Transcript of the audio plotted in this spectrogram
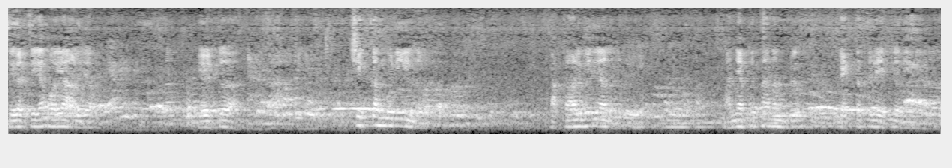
ചികിത്സിക്കാൻ പോയ ആൾ കേട്ടുക ചിക്കൻ കുനിയുണ്ട് തക്കാളി പനിയാണ് മഞ്ഞപ്പിത്താണ് നമുക്ക് രക്തത്തിൽ ഏറ്റവും അധികം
